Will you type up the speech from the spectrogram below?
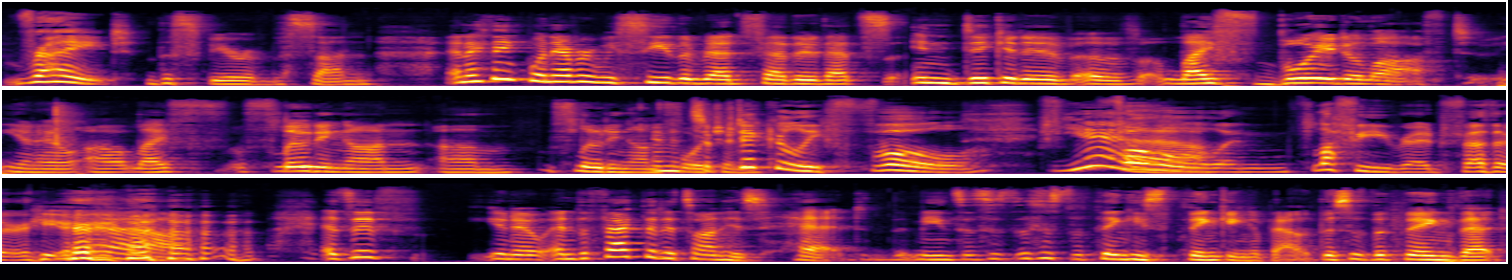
Right. The sphere of the sun. And I think whenever we see the red feather, that's indicative of life buoyed aloft, you know, uh, life floating on, um, floating on And fortune. it's a particularly full, yeah. full and fluffy red feather here. Yeah. As if, you know, and the fact that it's on his head, that means this is, this is the thing he's thinking about. This is the thing that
